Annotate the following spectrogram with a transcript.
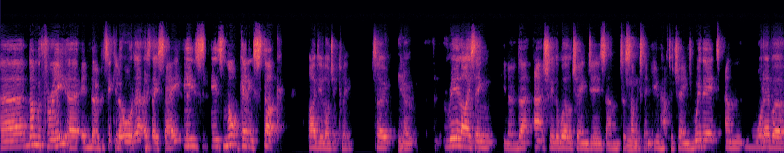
Uh, number three, uh, in no particular order, as they say, is is not getting stuck ideologically. So you mm. know, realizing you know that actually the world changes and to some mm. extent you have to change with it and whatever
